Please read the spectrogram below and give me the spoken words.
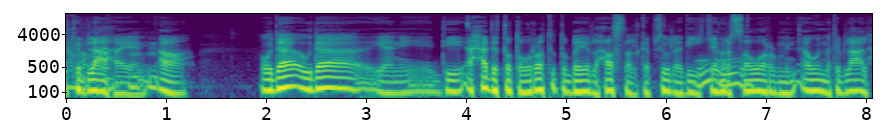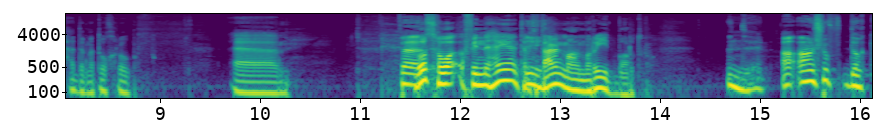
كاميرا. تبلعها يعني. آه وده وده يعني دي أحد التطورات الطبية اللي حاصلة الكبسولة دي. أوه. كاميرا تصور من أول ما تبلعها لحد ما تخرج. آه ف... بص هو في النهاية أنت إيه. بتتعامل مع المريض برضه إنزين. آه، أنا أشوف دوك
